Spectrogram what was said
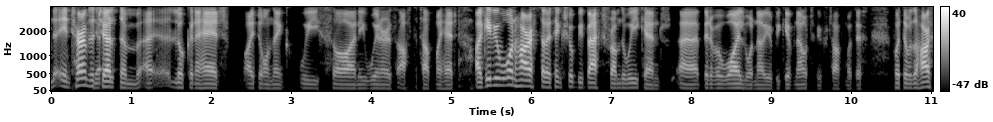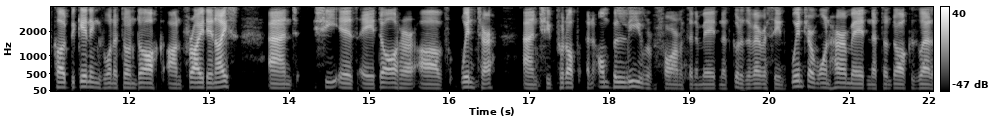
In terms of Yep. Cheltenham, uh, looking ahead, I don't think we saw any winners off the top of my head. I'll give you one horse that I think should be backed from the weekend. Uh, a bit of a wild one now. You'll be giving out to me for talking about this. But there was a horse called Beginnings, won at Dundalk on Friday night, and she is a daughter of Winter and she put up an unbelievable performance in a maiden, as good as I've ever seen. Winter won her maiden at Dundalk as well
